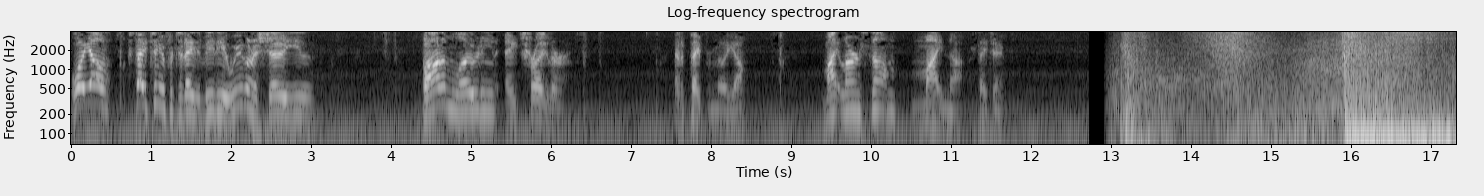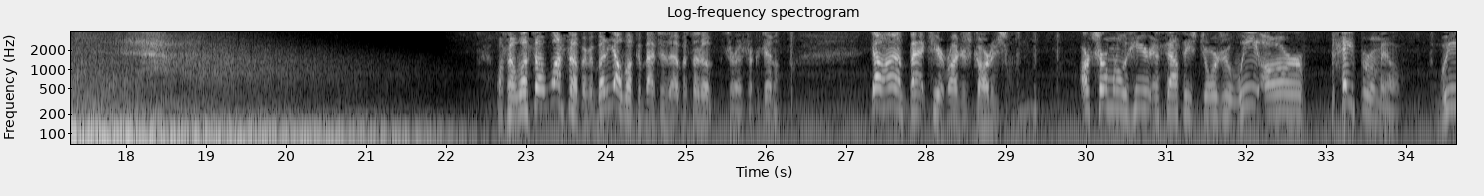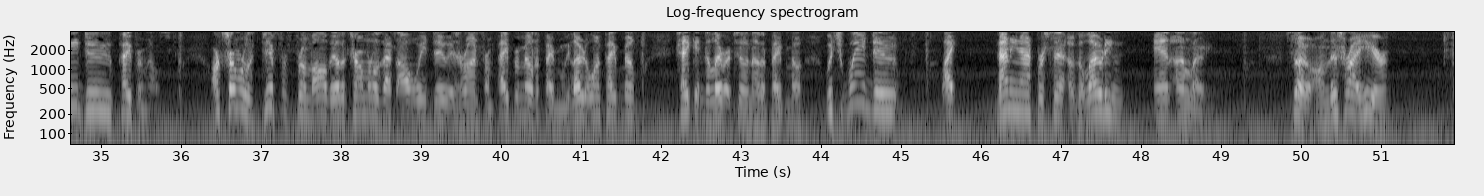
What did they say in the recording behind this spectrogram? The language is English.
Well, y'all, stay tuned for today's video. We're going to show you bottom loading a trailer at a paper mill, y'all. Might learn something, might not. Stay tuned. What's up, what's up, what's up, everybody? Y'all, welcome back to the episode of the Tourette's Trucker Channel. Y'all, I am back here at Rogers Cartage. Our terminal here in Southeast Georgia, we are paper mill. We do paper mills. Our terminal is different from all the other terminals. That's all we do is run from paper mill to paper mill. We load at one paper mill, take it and deliver it to another paper mill, which we do like 99% of the loading and unloading. So on this right here,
